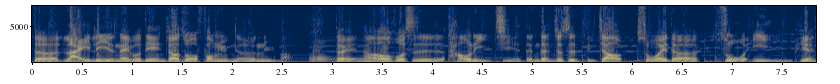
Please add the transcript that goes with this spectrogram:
的来历的那部电影，叫做《风云儿女》嘛。哦，对，然后或是《桃李节》等等，就是比较所谓的左翼影片。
